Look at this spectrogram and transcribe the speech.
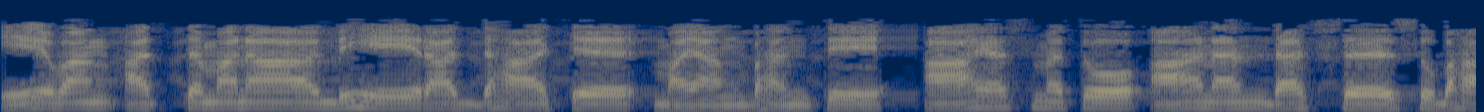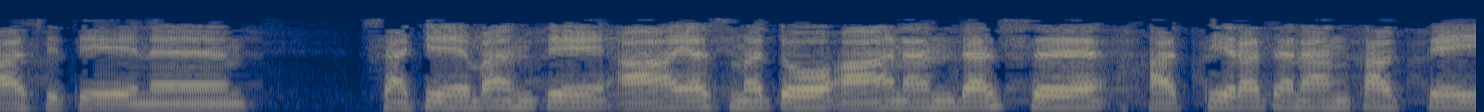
එවං අත්තමනාභිරද්ධාච මයං භන්තේ ආයස්මතෝ ආනන්දස්ස සුභාසිතේන සචේ බන්තේ ආයස්මතෝ ආනන්දස්ස හත්ති රතනං කත්තේය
